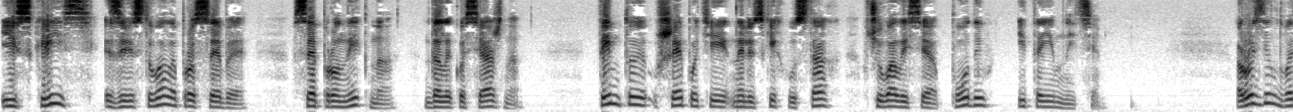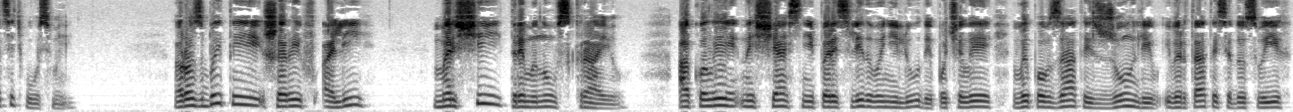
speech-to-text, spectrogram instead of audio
і скрізь звістувала про себе все проникна, далекосяжна. Тимто в шепоті на людських вустах вчувалися подив і таємниця. Розділ 28 Розбитий шериф Алі мерщій триминув з краю, А коли нещасні переслідувані люди почали виповзати з джунглів і вертатися до своїх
